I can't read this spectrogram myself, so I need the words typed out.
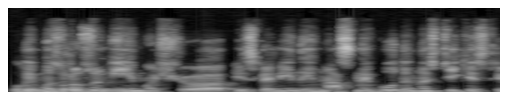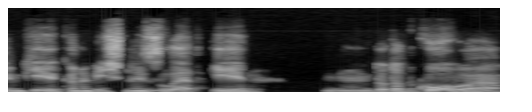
Коли ми зрозуміємо, що після війни в нас не буде настільки стрімкий економічний злет, і додатково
